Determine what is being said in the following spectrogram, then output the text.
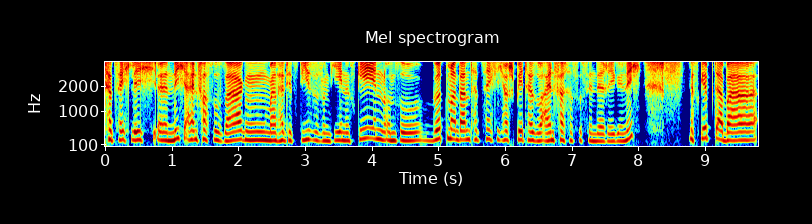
tatsächlich äh, nicht einfach so sagen, man hat jetzt dieses und jenes Gen und so wird man dann tatsächlich auch später, so einfach ist es in der Regel nicht. Es gibt aber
